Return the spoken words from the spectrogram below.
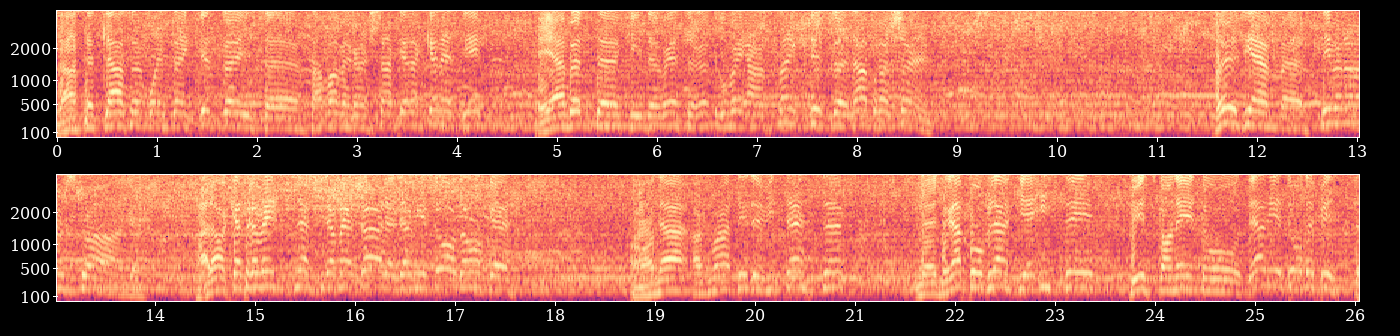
Dans cette classe 1.5 litres, il s'en va vers un championnat canadien. Et Abbott euh, qui devrait se retrouver en 5 litres l'an prochain. Deuxième, Stephen Armstrong. Alors, 99 km/h le dernier tour, donc euh, on a augmenté de vitesse. Le drapeau blanc qui est hissé puisqu'on est au dernier tour de piste.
